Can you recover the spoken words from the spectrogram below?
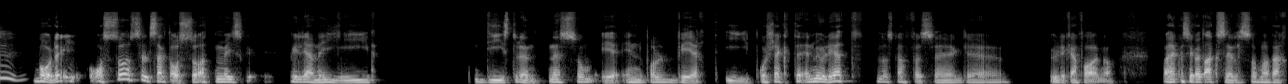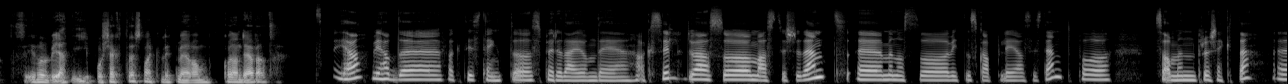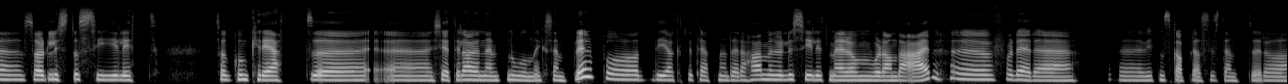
Mm. Både, også, selvsagt også at vi vil gjerne gi de studentene som er involvert i prosjektet, en mulighet til å skaffe seg uh, ulike erfaringer. Og Her kan sikkert Aksel, som har vært involvert i prosjektet, snakke litt mer om hvordan det har vært. Ja, vi hadde faktisk tenkt å spørre deg om det, Aksel. Du er altså masterstudent, uh, men også vitenskapelig assistent på Sammen-prosjektet. Uh, så har du lyst til å si litt sånn konkret Kjetil har jo nevnt noen eksempler på de aktivitetene dere har, men vil du si litt mer om hvordan det er for dere vitenskapelige assistenter å,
